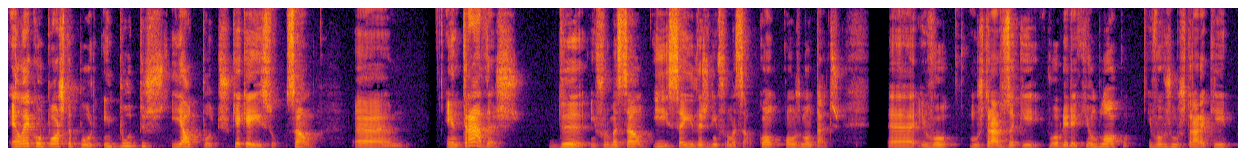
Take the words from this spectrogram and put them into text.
ela é composta por inputs e outputs. O que é que é isso? São uh, entradas de informação e saídas de informação com, com os montantes. Uh, eu vou mostrar-vos aqui, vou abrir aqui um bloco e vou-vos mostrar aqui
